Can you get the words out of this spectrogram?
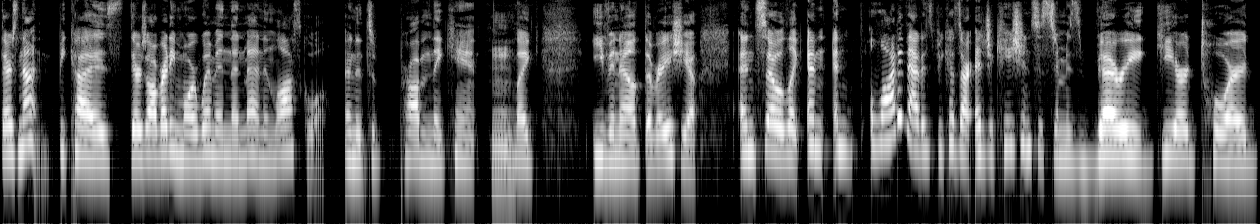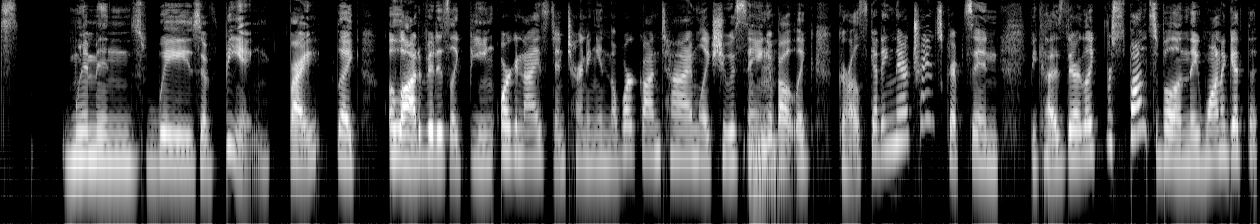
there's none because there's already more women than men in law school and it's a problem they can't hmm. like even out the ratio. And so like and and a lot of that is because our education system is very geared towards women's ways of being right? Like a lot of it is like being organized and turning in the work on time. Like she was saying about like girls getting their transcripts in because they're like responsible and they want to get the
